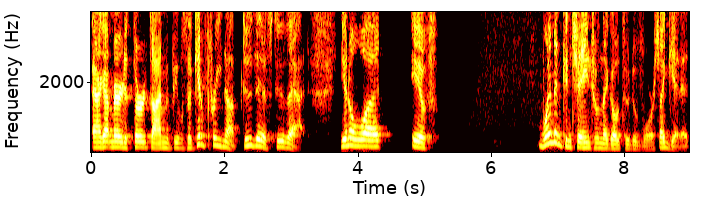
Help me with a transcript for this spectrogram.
and I got married a third time, and people said, get a prenup, do this, do that. You know what? If women can change when they go through divorce, I get it.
